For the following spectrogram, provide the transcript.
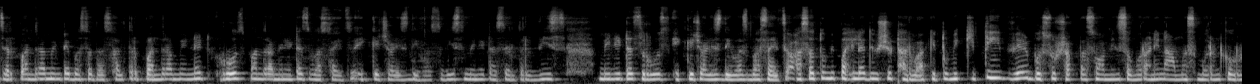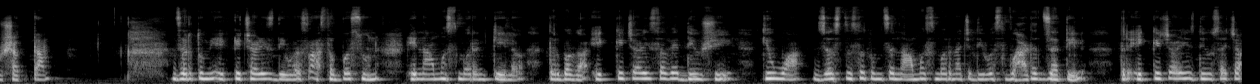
जर पंधरा मिनटे बसत असाल तर पंधरा मिनिट रोज पंधरा मिनिटच बसायचं एक्केचाळीस दिवस. वीस मिनिट असेल तर वीस मिनिटच रोज एक्केचाळीस दिवस बसायचं. असं तुम्ही पहिल्या दिवशी ठरवा की तुम्ही किती वेळ बसू शकता स्वामींसमोर आणि नामस्मरण करू शकता. जर तुम्ही एक्केचाळीस दिवस असं बसून हे नामस्मरण केलं तर बघा एक्केचाळीसाव्या दिवशी किंवा जसजसं तुमचं नामस्मरणाचे दिवस वाढत जातील तर एक्केचाळीस दिवसाच्या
